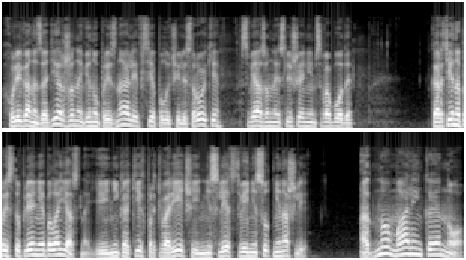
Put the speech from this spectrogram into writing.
Хулиганы задержаны, вину признали, все получили сроки, связанные с лишением свободы. Картина преступления была ясной, и никаких противоречий ни следствие, ни суд не нашли. Одно маленькое «но».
